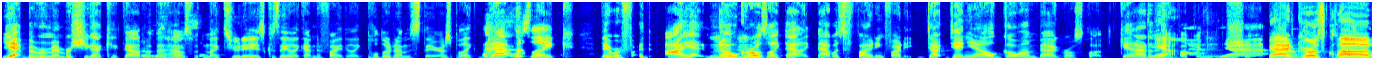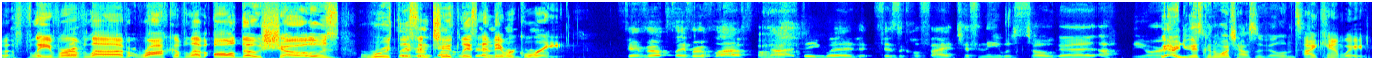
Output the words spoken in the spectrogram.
Yeah, but remember she got kicked out of the house within like two days because they like got into a fight. They like pulled her down the stairs. But like that was like they were. I know Mhm. girls like that. Like that was fighting, fighting. Da- Danielle, go on Bad Girls Club. Get out of Yeah. that fucking Yeah. shit. Bad don't- Girls Club, Flavor of Love, Rock of Love, all those shows, ruthless Flavor and of Love was toothless, and they were great. Flavor, flavor of love. Uh, they would physical fight. Tiffany was so good. Ah, New York. Wait, are you guys gonna watch House of Villains? I can't wait.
